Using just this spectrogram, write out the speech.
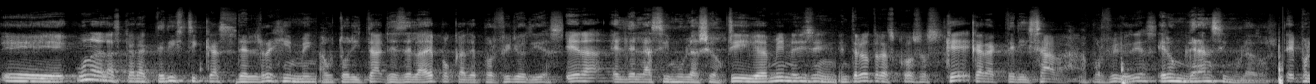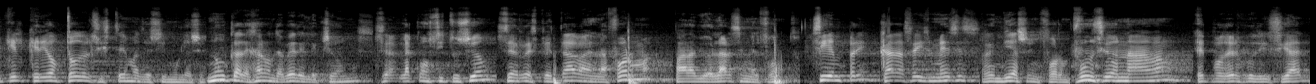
eh, una de las características del régimen autoritario desde la época de Porfirio Díaz era el de la simulación. Sí, a mí me dicen, entre otras cosas, ¿qué caracterizaba a Porfirio Díaz? Era un gran simulador, eh, porque él creó todo el sistema de simulación. Nunca dejaron de haber elecciones. O sea, la constitución se respetaba en la forma para violarse en el fondo. Siempre, cada seis meses, rendía su informe. Funcionaban el Poder Judicial,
